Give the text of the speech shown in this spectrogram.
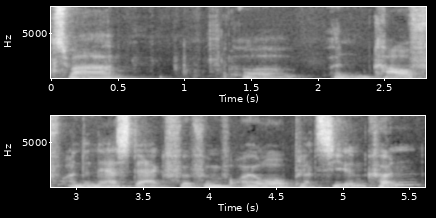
zwar äh, einen Kauf an der Nasdaq für 5 Euro platzieren können,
